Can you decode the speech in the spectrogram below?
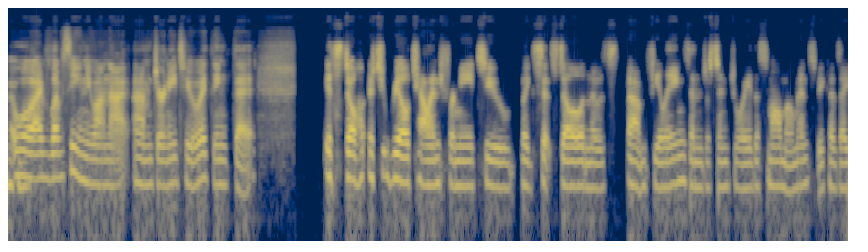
Mm-hmm. Well, I've loved seeing you on that um, journey too. I think that it's still a real challenge for me to like sit still in those um, feelings and just enjoy the small moments because I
